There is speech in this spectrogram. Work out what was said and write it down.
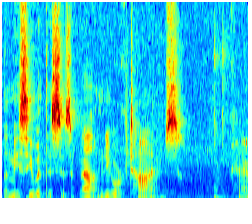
let me see what this is about. New York Times. Okay.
